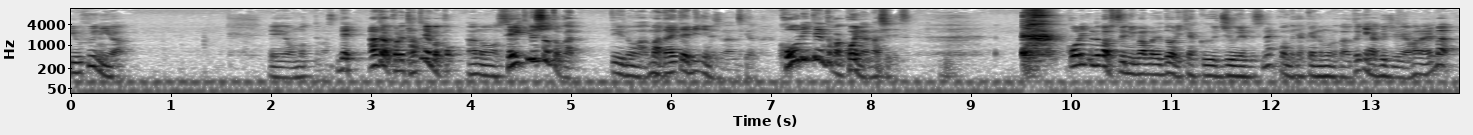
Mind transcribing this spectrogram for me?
いうふうには、えー思ってます。であとはこれ例えばこあの請求書とかっていうのは、まあ、大体ビジネスなんですけど小売店とかこういうのはなしです。小売店とか普通に今まで通り110円ですね。今度100円のもの買うとき110円払えば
